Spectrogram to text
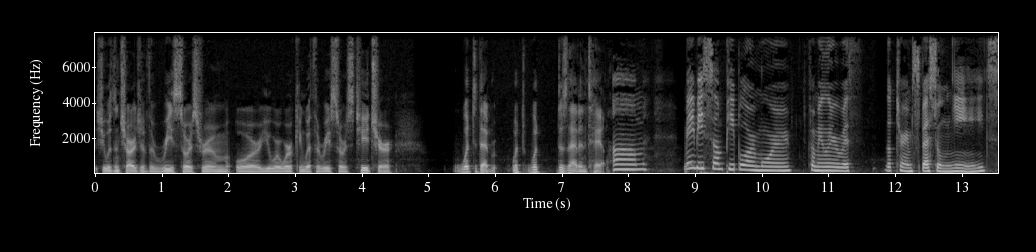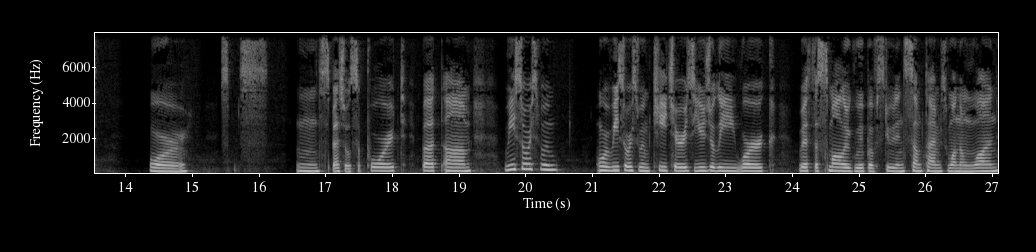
she was in charge of the resource room or you were working with a resource teacher, what did that what what does that entail? Um Maybe some people are more familiar with the term special needs or s- mm, special support, but um, resource room or resource room teachers usually work with a smaller group of students, sometimes one on one,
